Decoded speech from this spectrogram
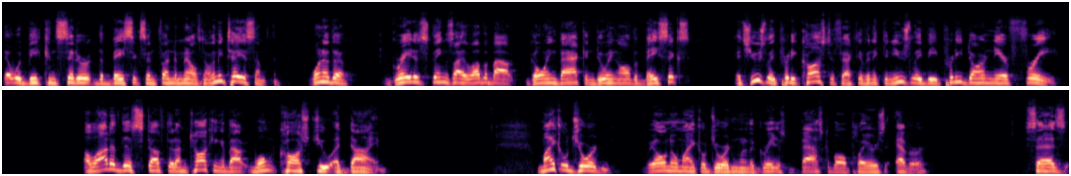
that would be considered the basics and fundamentals. Now, let me tell you something. One of the greatest things I love about going back and doing all the basics, it's usually pretty cost effective and it can usually be pretty darn near free. A lot of this stuff that I'm talking about won't cost you a dime. Michael Jordan, we all know Michael Jordan, one of the greatest basketball players ever, says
